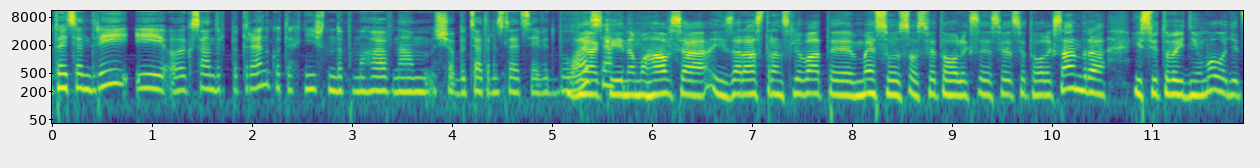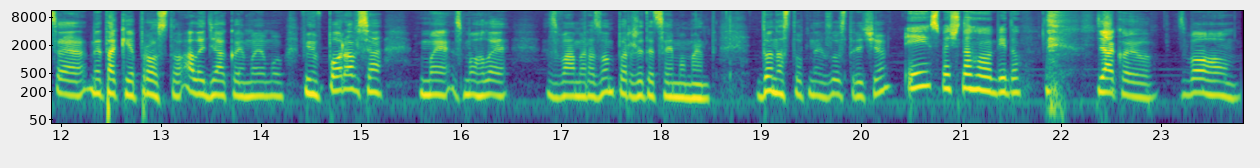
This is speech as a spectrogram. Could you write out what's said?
отець Андрій і Олександр Петренко технічно допомагав нам, щоб ця трансляція відбулася. який намагався і зараз транслювати месу. Святого Олександра і світових днів молоді. Це не таке просто, але дякуємо йому. Він впорався. Ми змогли з вами разом пережити цей момент. До наступних зустрічей. І смачного обіду. Дякую з Богом.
